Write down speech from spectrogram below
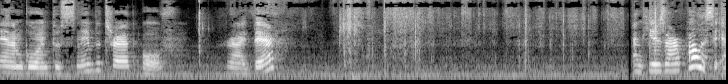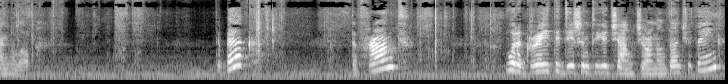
and I'm going to snip the thread off right there and here's our policy envelope the back the front what a great addition to your junk journal, don't you think?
